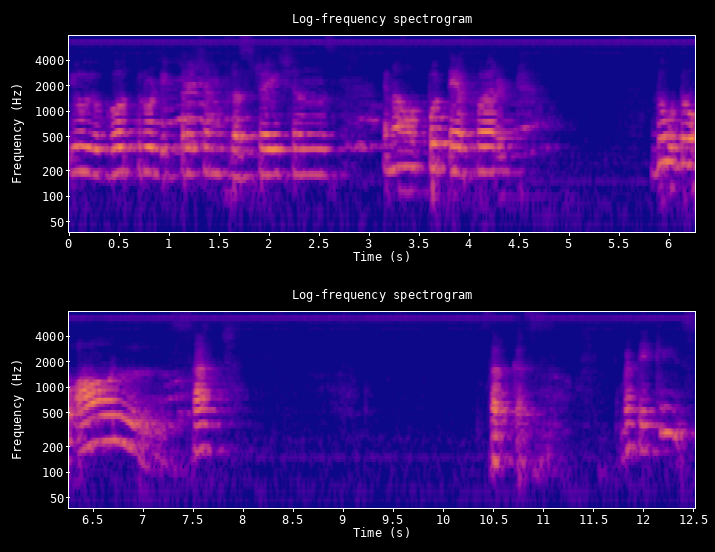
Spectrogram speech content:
you, you go through depression, frustrations, you know, put effort. Do do all such circus. But at least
